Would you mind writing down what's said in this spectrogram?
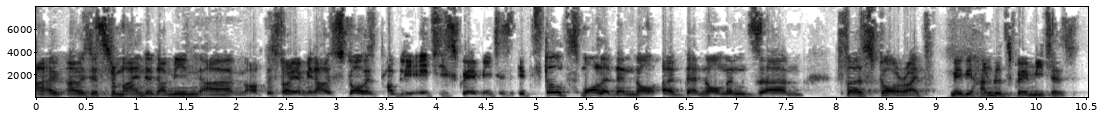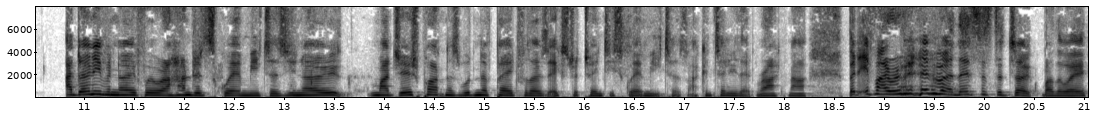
I, I, was just reminded. I mean, um, of the story. I mean, our store is probably 80 square meters. It's still smaller than Nor- uh, than Norman's um, first store, right? Maybe 100 square meters. I don't even know if we were 100 square meters. You know, my Jewish partners wouldn't have paid for those extra 20 square meters. I can tell you that right now. But if I remember, that's just a joke, by the way.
